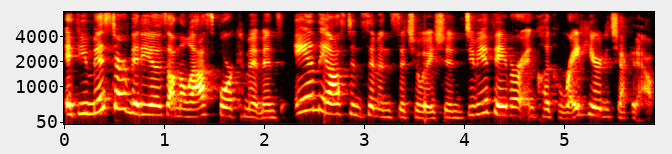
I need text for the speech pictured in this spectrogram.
If you missed our videos on the last four commitments and the Austin Simmons situation, do me a favor and click right here to check it out.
